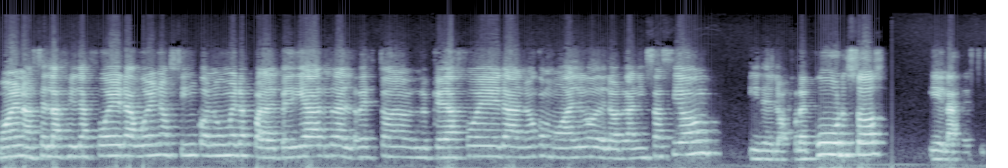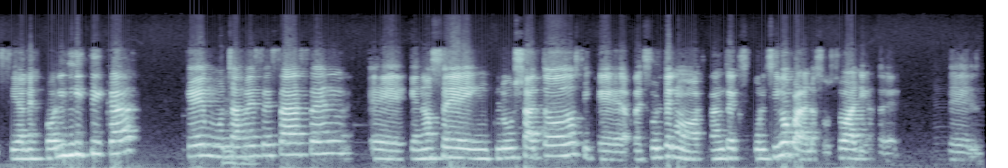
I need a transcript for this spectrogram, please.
bueno, hacer la fila afuera, bueno, cinco números para el pediatra, el resto queda afuera, ¿no? Como algo de la organización y de los recursos y de las decisiones políticas que muchas veces hacen eh, que no se incluya a todos y que resulte como bastante expulsivo para los usuarios del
